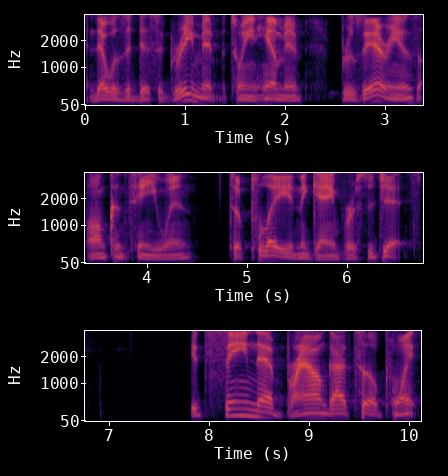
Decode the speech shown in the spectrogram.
And there was a disagreement between him and Bruce Arians on continuing to play in the game versus the Jets. It seemed that Brown got to a point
